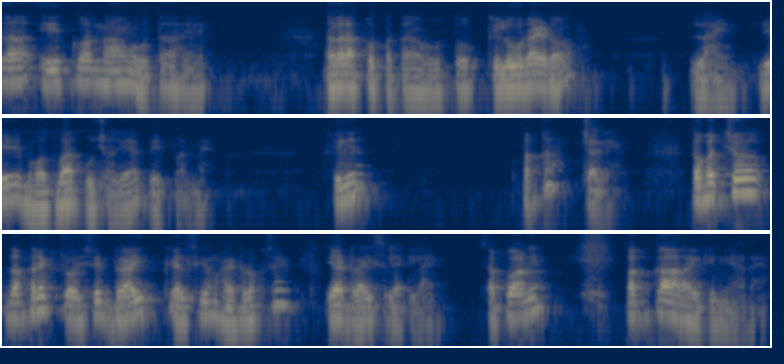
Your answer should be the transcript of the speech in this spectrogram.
का एक और नाम होता है अगर आपको पता हो तो क्लोराइड ऑफ़ लाइम। ये बहुत बार पूछा गया है पेपर में। क्लियर? पक्का? चले तो बच्चों, द करेक्ट चॉइस है ड्राई कैल्शियम हाइड्रोक्साइड या ड्राई स्लैक लाइम। सबको आ गया? पक्का आ रहा है कि नहीं आ रहा है?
